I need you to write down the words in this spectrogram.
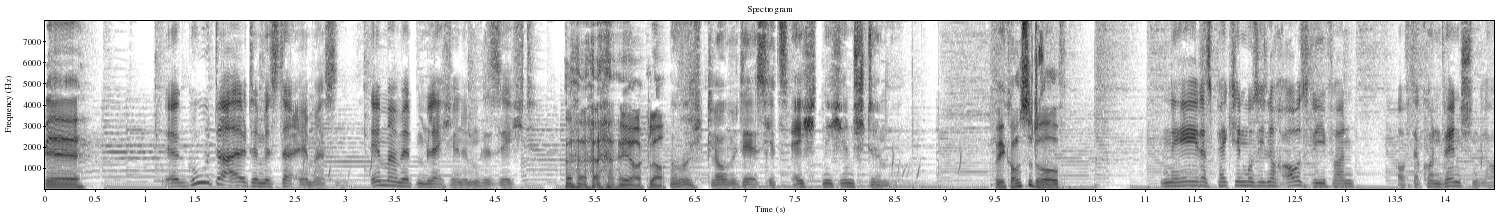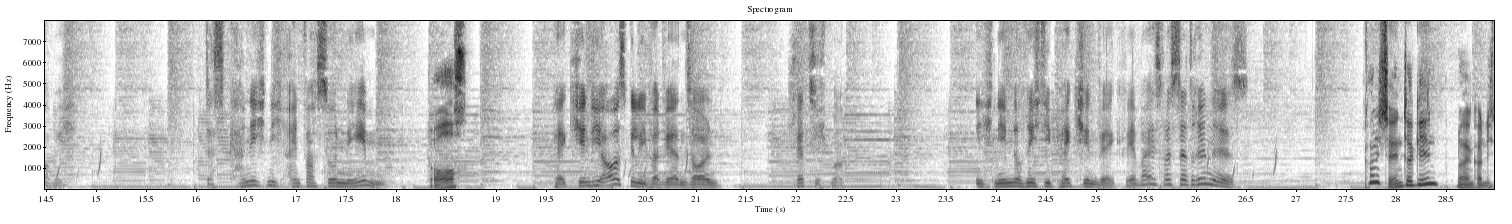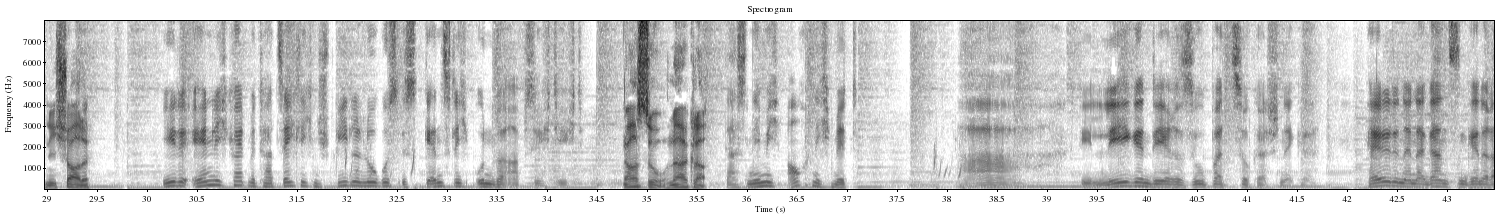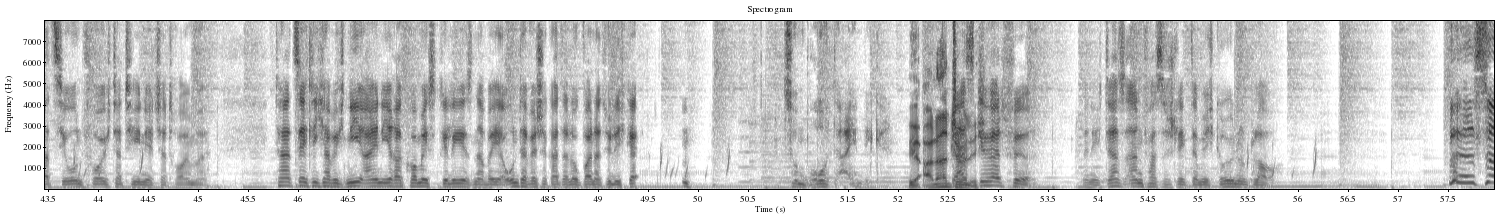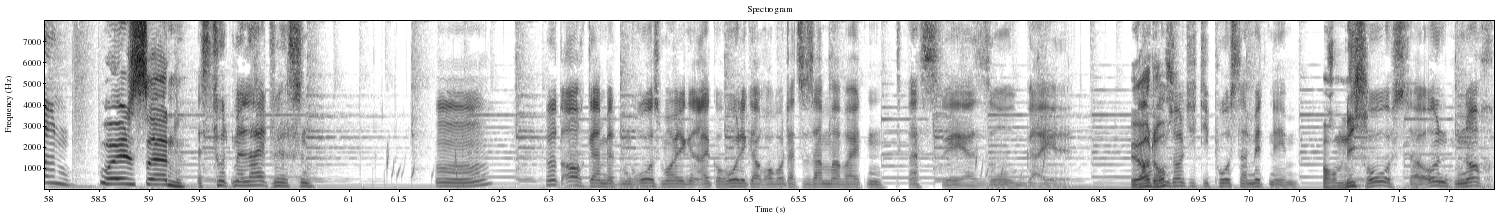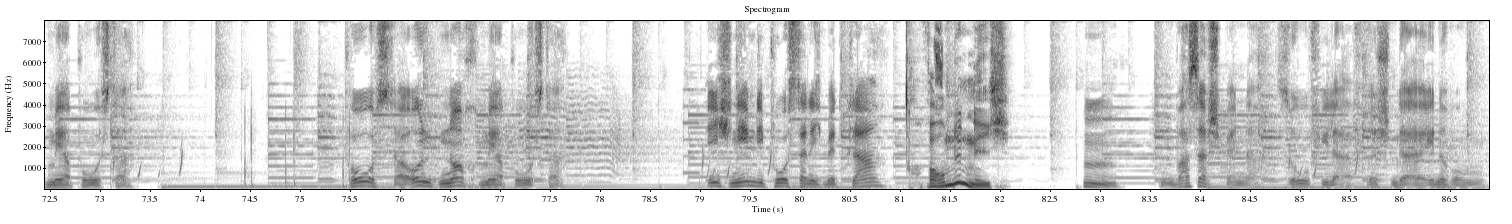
Äh, Der gute alte Mr. Emerson. Immer mit einem Lächeln im Gesicht. ja, klar. Oh, ich glaube, der ist jetzt echt nicht in Stimmung. Wie kommst du drauf? Nee, das Päckchen muss ich noch ausliefern. Auf der Convention, glaube ich. Das kann ich nicht einfach so nehmen. Doch. Päckchen, die ausgeliefert werden sollen. Schätze ich mal. Ich nehme doch nicht die Päckchen weg. Wer weiß, was da drin ist. Kann ich dahinter gehen? Nein, kann ich nicht. Schade. Jede Ähnlichkeit mit tatsächlichen Spielelogos ist gänzlich unbeabsichtigt. Ach so, na klar. Das nehme ich auch nicht mit. Ah, die legendäre Super Zuckerschnecke. Heldin einer ganzen Generation feuchter Teenager-Träume. Tatsächlich habe ich nie einen ihrer Comics gelesen, aber ihr Unterwäschekatalog war natürlich ge Hm. zum Brot einwickeln. Ja, Das natürlich. gehört Phil. Wenn ich das anfasse, schlägt er mich grün und blau. Wilson! Wilson! Es tut mir leid, Wilson. Mhm. Wird auch gern mit einem großmäuligen Alkoholiker-Roboter zusammenarbeiten. Das wäre so geil. Ja, Warum doch. sollte ich die Poster mitnehmen? Warum nicht? Poster und noch mehr Poster. Poster und noch mehr Poster. Ich nehme die Poster nicht mit, klar? Warum denn nicht? Hm, ein Wasserspender. So viele erfrischende Erinnerungen.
